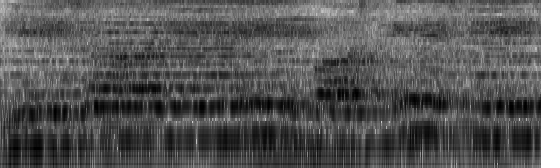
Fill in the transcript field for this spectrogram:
Η ζωή πως θυσκείς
